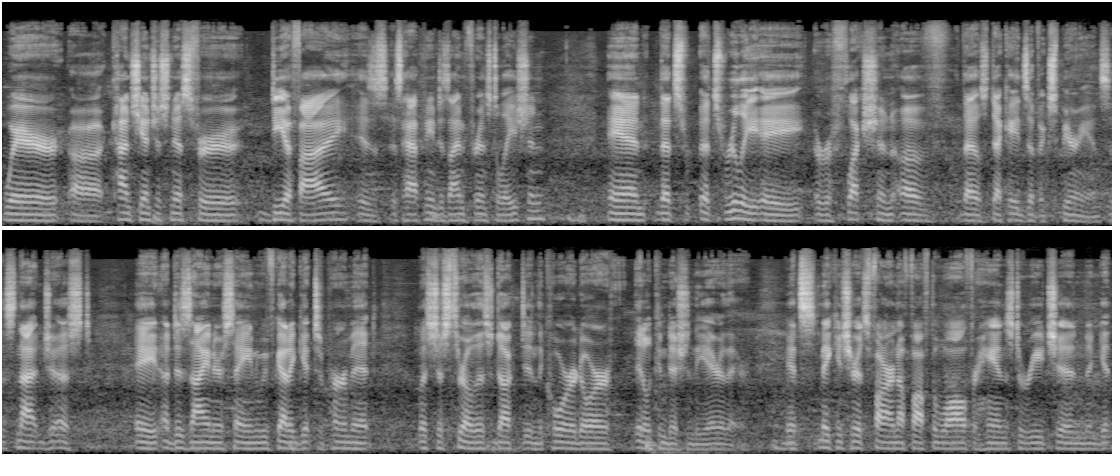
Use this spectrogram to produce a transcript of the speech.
where uh, conscientiousness for DFI is, is happening, design for installation. And that's, that's really a, a reflection of those decades of experience. It's not just a, a designer saying, we've got to get to permit, let's just throw this duct in the corridor, it'll condition the air there. It's making sure it's far enough off the wall for hands to reach in and get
